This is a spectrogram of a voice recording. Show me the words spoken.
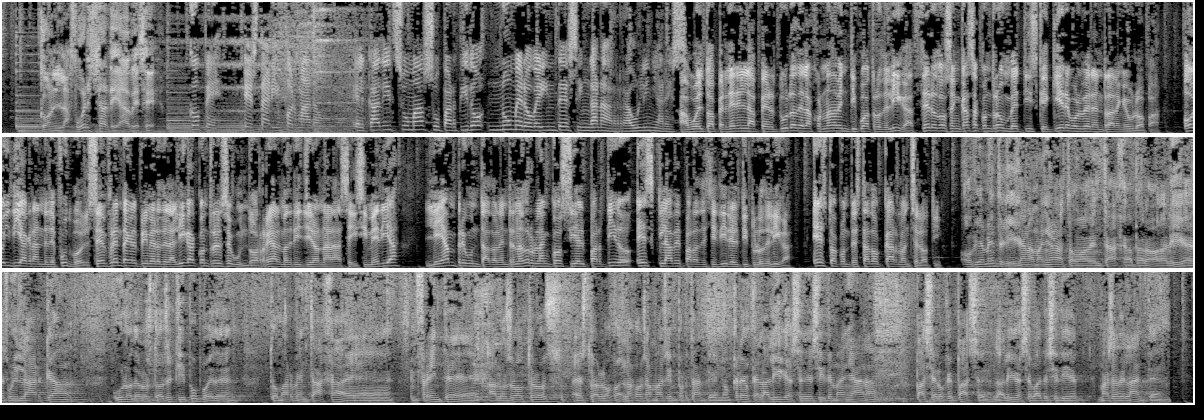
Con la fuerza de ABC. Cope, estar informado. El Cádiz suma su partido número 20 sin ganar. Raúl Liñares. Ha vuelto a perder en la apertura de la jornada 24 de Liga. 0-2 en casa contra un Betis que quiere volver a entrar en Europa. Hoy día grande de fútbol. Se enfrentan el primero de la Liga contra el segundo. Real Madrid-Girona a las seis y media le han preguntado al entrenador blanco si el partido es clave para decidir el título de liga. Esto ha contestado Carlo Ancelotti. Obviamente que gana mañana toma ventaja, pero la liga es muy larga. Uno de los dos equipos puede tomar ventaja eh, en frente a los otros. Esto es la cosa más importante. No creo que la liga se decide mañana, pase lo que pase. La liga se va a decidir más adelante.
